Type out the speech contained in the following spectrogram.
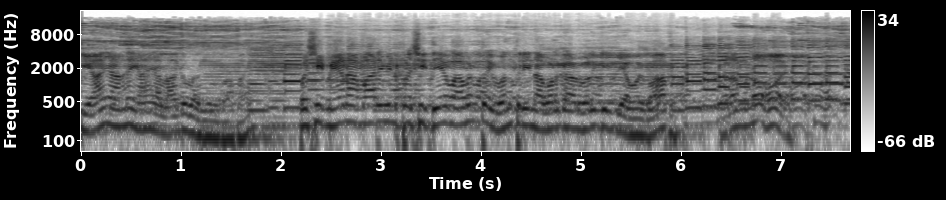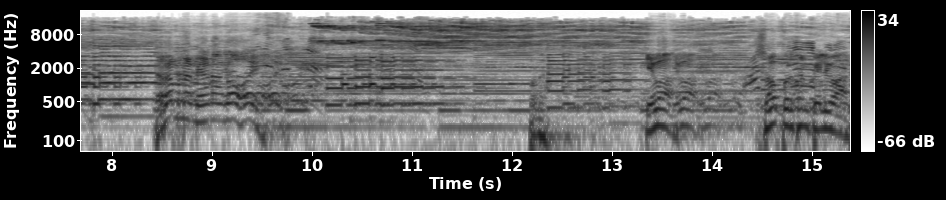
કે અહીંયા નહીં, અહીંયા લાગવા જોઈએ બાપા પછી મેણા મારવીને પછી દેવ આવે તો વંત્રીના વળગાડ વળગી ગયા હોય બાપ. ધર્મ ન હોય. ધર્મના મેણા ન હોય. કેવા? સૌ પ્રથમ પહેલી વાર.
